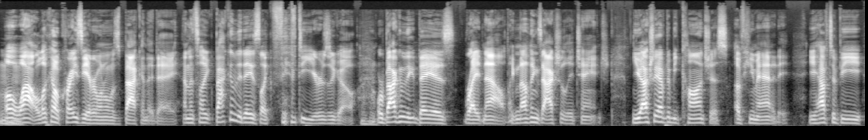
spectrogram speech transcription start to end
Oh, mm-hmm. Oh wow, look how crazy everyone was back in the day. And it's like back in the day is like 50 years ago. Mm-hmm. Or back in the day is right now. Like nothing's actually changed. You actually have to be conscious of humanity. You have to be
